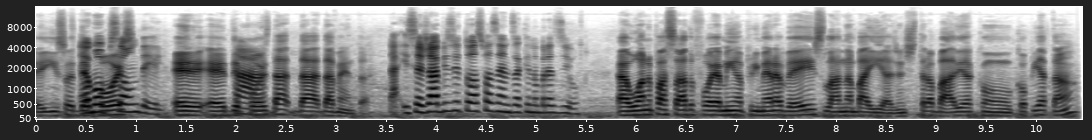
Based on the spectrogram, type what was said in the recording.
isso é É uma depois, opção dele. é, é Tá. depois da, da, da venda. Tá. E você já visitou as fazendas aqui no Brasil? Ah, O ano passado foi a minha primeira vez lá na Bahia. A gente trabalha com Copiatã,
